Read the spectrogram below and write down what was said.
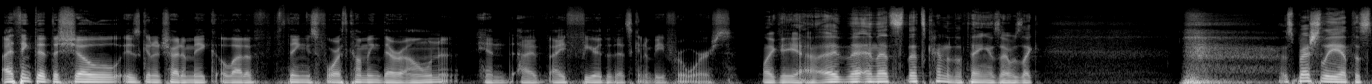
I think that the show is going to try to make a lot of things forthcoming their own, and I I fear that that's going to be for worse. Like yeah, I, th- and that's that's kind of the thing is I was like, especially at the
